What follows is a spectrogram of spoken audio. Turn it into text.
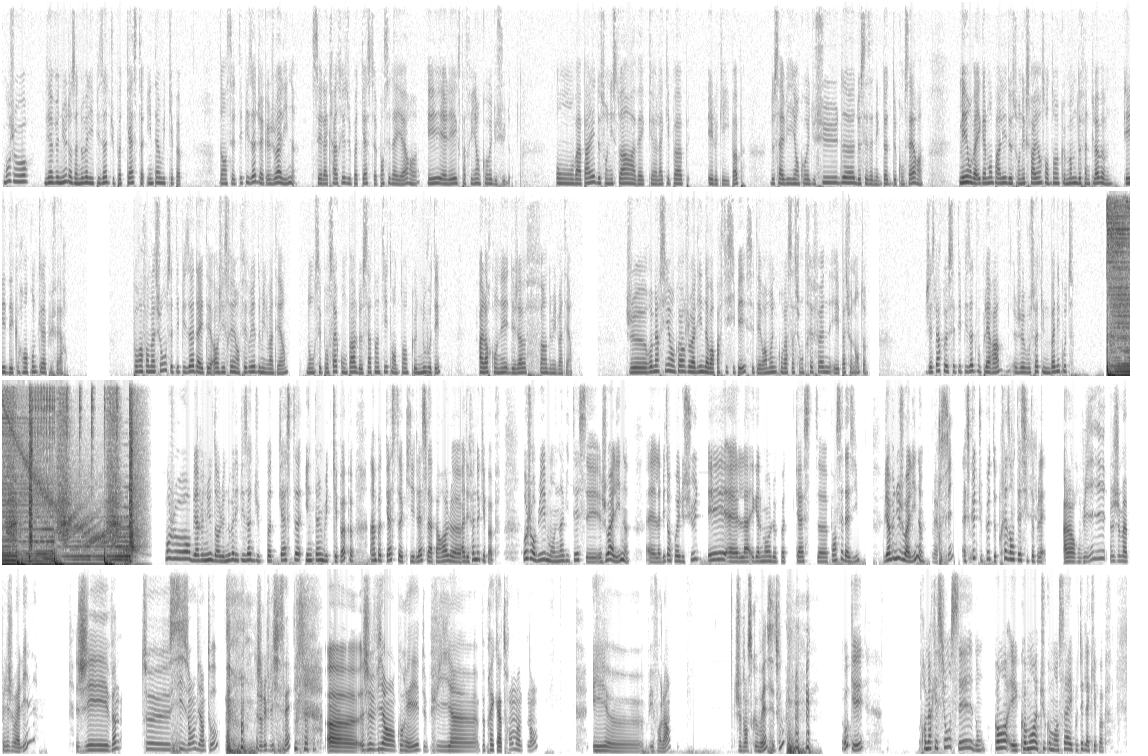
Bonjour, bienvenue dans un nouvel épisode du podcast In Time with K-pop. Dans cet épisode, j'accueille Joaline. C'est la créatrice du podcast Pensée d'ailleurs et elle est expatriée en Corée du Sud. On va parler de son histoire avec la K-pop et le K-pop, de sa vie en Corée du Sud, de ses anecdotes de concerts. Mais on va également parler de son expérience en tant que membre de fan club et des rencontres qu'elle a pu faire. Pour information, cet épisode a été enregistré en février 2021, donc c'est pour ça qu'on parle de certains titres en tant que nouveautés, alors qu'on est déjà fin 2021. Je remercie encore Joaline d'avoir participé, c'était vraiment une conversation très fun et passionnante. J'espère que cet épisode vous plaira, je vous souhaite une bonne écoute. Bonjour, bienvenue dans le nouvel épisode du podcast In Time with K-pop, un podcast qui laisse la parole à des fans de K-pop. Aujourd'hui, mon invité c'est Joaline. Elle habite en Corée du Sud et elle a également le podcast Pensée d'Asie. Bienvenue Joaline. Merci. Est-ce que tu peux te présenter s'il te plaît? Alors oui, je m'appelle Joaline. J'ai 26 ans bientôt. je réfléchissais. Euh, je vis en Corée depuis euh, à peu près 4 ans maintenant. Et, euh, et voilà. Je pense que ouais, c'est tout. ok. Première question, c'est donc quand et comment as-tu commencé à écouter de la K-pop?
